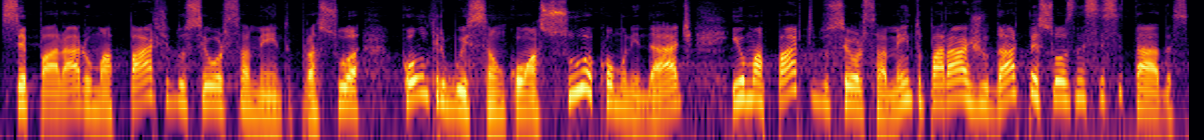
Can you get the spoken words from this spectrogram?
separar uma parte do seu orçamento para sua contribuição com a sua comunidade e uma parte do seu orçamento para ajudar pessoas necessitadas.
